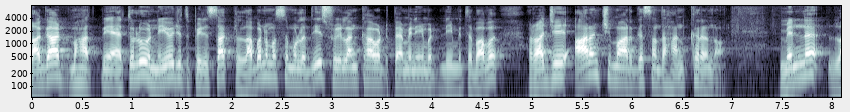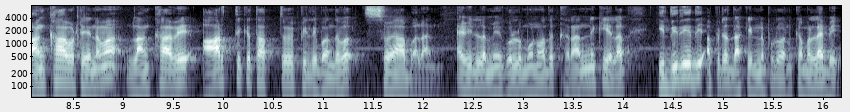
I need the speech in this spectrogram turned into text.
ලගාඩ් මහත්මය ඇතුළු නියෝජිත පිරිසක් ලබනමස මුලදී ශ්‍රී ලංකාවට පැමිණීමට නිමිත බව රජයේ ආරංචි මාර්ග සඳහන් කරනවා. මෙන්න ලංකාවට එනවා ලංකාවේ ආර්ථික තත්ත්වය පිළිබඳව සොයා බලන්න. ඇවිල්ල මේගොල්ල මොනවද කරන්න කියලත් ඉදිරියේදී අපිට දකින්න පුළුවන්කම ලැබේ.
